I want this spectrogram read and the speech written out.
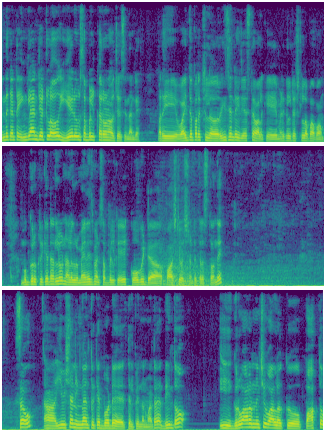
ఎందుకంటే ఇంగ్లాండ్ జట్టులో ఏడుగురు సభ్యులు కరోనా వచ్చేసిందండి. మరి వైద్య పరీక్షలు రీసెంట్గా చేస్తే వాళ్ళకి మెడికల్ టెస్ట్లో పాపం ముగ్గురు క్రికెటర్లు నలుగురు మేనేజ్మెంట్ సభ్యులకి కోవిడ్ పాజిటివ్ వచ్చినట్టు తెలుస్తోంది. సో ఈ విషయాన్ని ఇంగ్లాండ్ క్రికెట్ బోర్డే తెలిపిందనమాట దీంతో ఈ గురువారం నుంచి వాళ్ళకు పాక్తో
